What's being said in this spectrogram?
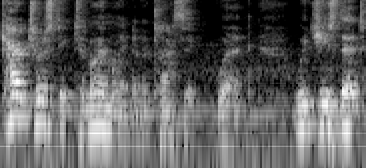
characteristic, to my mind, of a classic work, which is that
